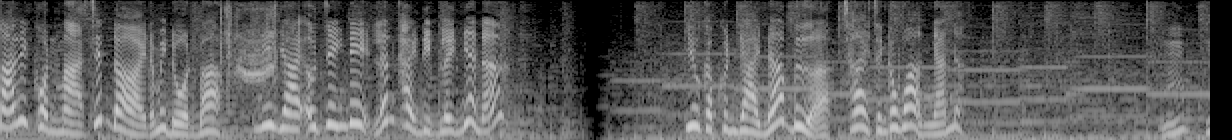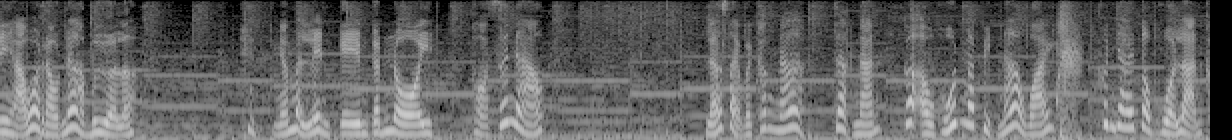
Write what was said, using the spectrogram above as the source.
ร้านอีกคนมาเสียดายนะไม่โดนบ้าง นี่ยายเอาจริงดิ เล่นไข่ดิบเลยเนี่ยนะ อยู่กับคุณยายน่าเบื่อ ใช่ฉันก็ว่างั้นอืม นี่หาว่าเราหน้าเบื่อเหรอ งั้นมาเล่นเกมกันหน่อย ถอดเสื้อหนาว แล้วใส่ไว้ข้างหน้า จากนั้นก็เอาฮูดมาปิดหน้าไว้ คุณยายตบหัวหลานค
